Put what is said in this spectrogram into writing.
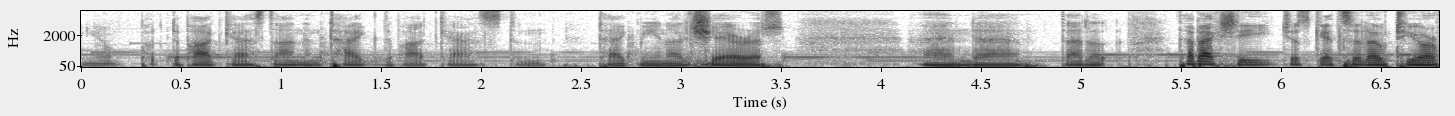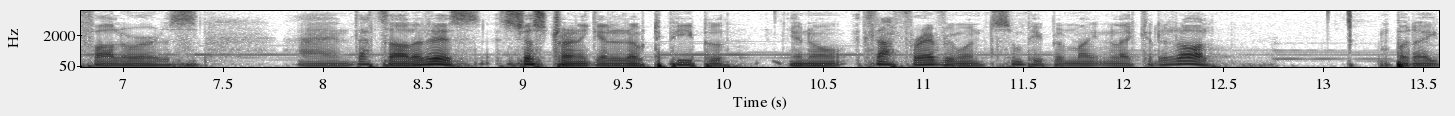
you know, put the podcast on and tag the podcast and tag me, and I'll share it. And uh, that that actually just gets it out to your followers, and that's all it is. It's just trying to get it out to people. You know, it's not for everyone. Some people mightn't like it at all, but I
